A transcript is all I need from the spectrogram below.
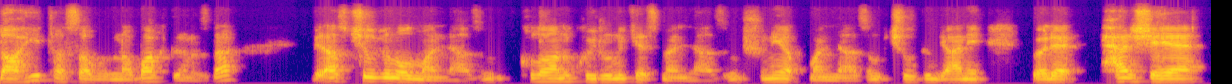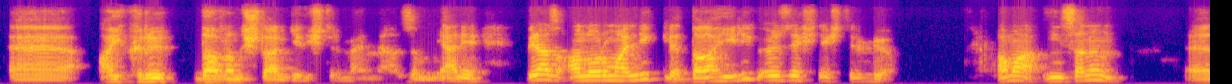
dahi tasavvuruna baktığınızda biraz çılgın olman lazım. Kulağını kuyruğunu kesmen lazım. Şunu yapman lazım. Çılgın yani böyle her şeye e, aykırı davranışlar geliştirmen lazım. Yani biraz anormallikle dahilik özdeşleştiriliyor. Ama insanın e,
